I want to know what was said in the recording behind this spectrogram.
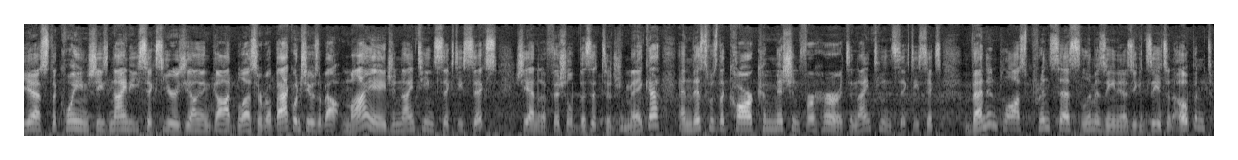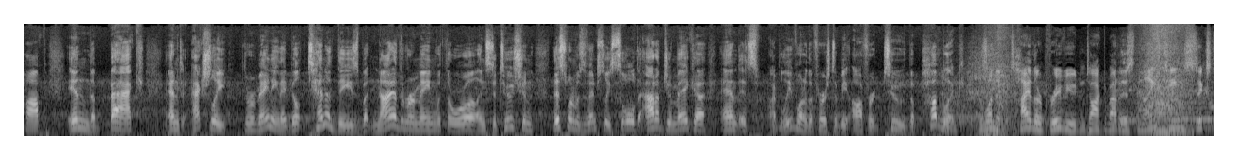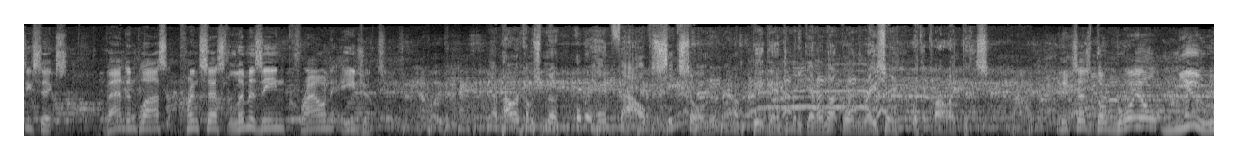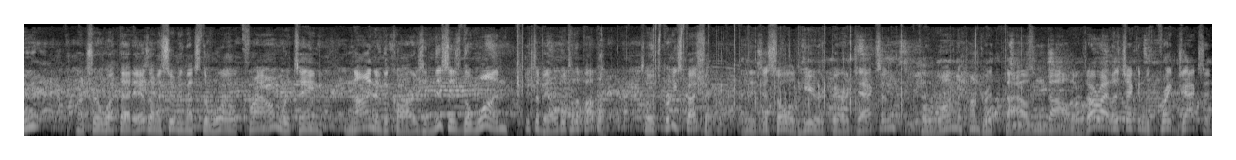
Yes, the Queen. She's 96 years young, and God bless her. But back when she was about my age in 1966, she had an official visit to Jamaica, and this was the car commissioned for her. It's a 1966 Vanden Plas Princess Limousine. As you can see, it's an open top in the back, and actually, the remaining, they built 10 of these, but nine of them remain with the Royal Institution. This one was eventually sold out of Jamaica, and it's, I believe, one of the first to be offered to the public. The one that Tyler previewed and talked about is 1966 Vanden Plas Princess Limousine Crown Agent. Yeah, power comes from the overhead valve, six cylinder, not a big engine, but again, we're not going racing with a car like this. And it says the Royal Mew not sure what that is. I'm assuming that's the Royal Crown. Retained nine of the cars, and this is the one that's available to the public. So it's pretty special. And it just sold here at Barrett Jackson for $100,000. All right, let's check in with Craig Jackson.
